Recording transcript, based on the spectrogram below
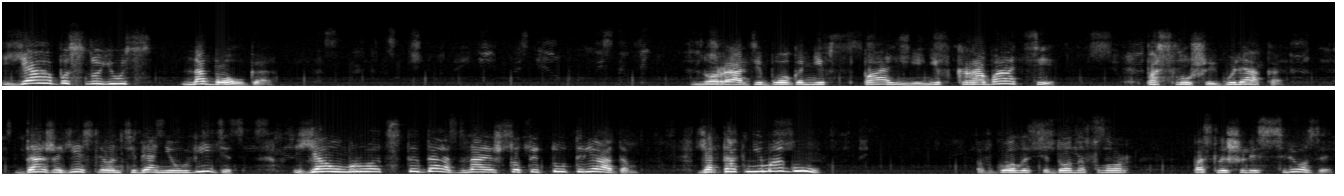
я обоснуюсь надолго. Но ради бога не в спальне, не в кровати. Послушай, Гуляка, даже если он тебя не увидит, я умру от стыда, зная, что ты тут рядом. Я так не могу. В голосе Дона Флор послышались слезы,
